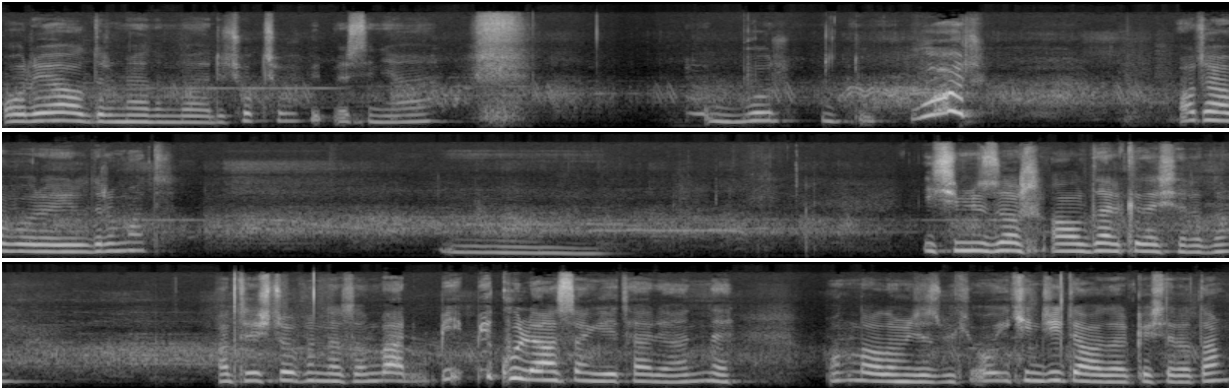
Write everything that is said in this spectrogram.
Oraya aldırmayalım bari. Çok çabuk bitmesin ya. Vur. Vur. At abi oraya yıldırım at. Hmm. İçimiz zor. Aldı arkadaşlar adam. Ateş topunu son bari bir, bir kule alsan yeter yani de. Onu da alamayacağız büyük. O ikinciyi de aldı arkadaşlar adam.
